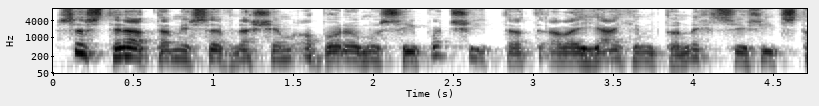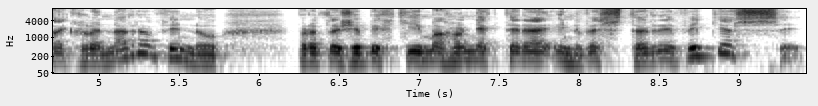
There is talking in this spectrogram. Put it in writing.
Se ztrátami se v našem oboru musí počítat, ale já jim to nechci říct takhle na rovinu, protože bych tím mohl některé investory vyděsit.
